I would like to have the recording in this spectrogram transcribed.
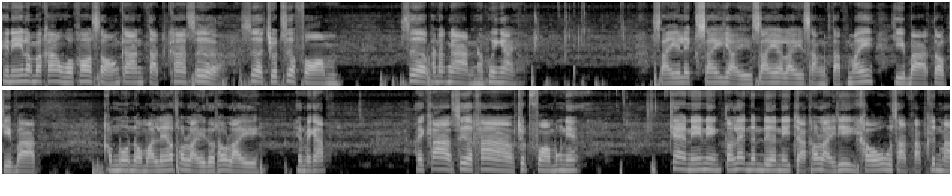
ทีนี้เรามาข้าหัวข้อสองการตัดค่าเสื้อเสื้อชุดเสื้อฟอร์ม เสื้อพนักงานนะพูดง่ายไซส์เล็กไซส์ใหญ่ไซส์อะไรสั่งตัดไหมกี่บาทต่อกี่บาทคำนวณออกมาแล้วเท่าไหร่ต่อเท่าไหร่เห็นไหมครับไอ้ค่าเสื้อค่าชุดฟอร์มพวกนี้แค่นี้นี่ตอนแรกเงินเดือนนี่จากเท่าไหร่ที่เขาอุตส่าห์ปรับขึ้นมา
